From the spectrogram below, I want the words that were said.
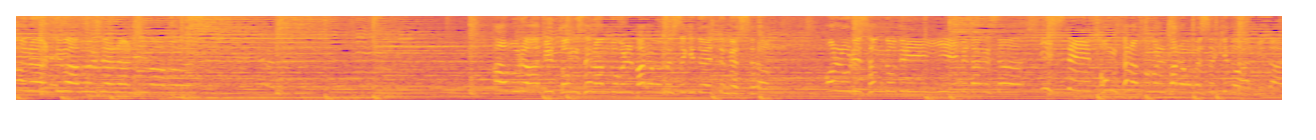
하나님 아버지 하나님 아버지 아브라함이 동서남북을 바라보면서 기도했던 것처럼 오늘 우리 성도들이 이 예배당에서 이 시대의 동서남북을 바라보면서 기도합니다.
